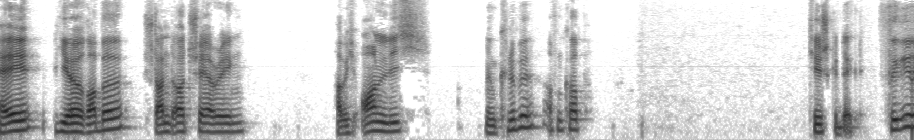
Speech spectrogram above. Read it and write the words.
Hey, hier Robbe, Standort-Sharing. Habe ich ordentlich mit dem Knüppel auf dem Kopf? Tisch gedeckt. Für wie,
